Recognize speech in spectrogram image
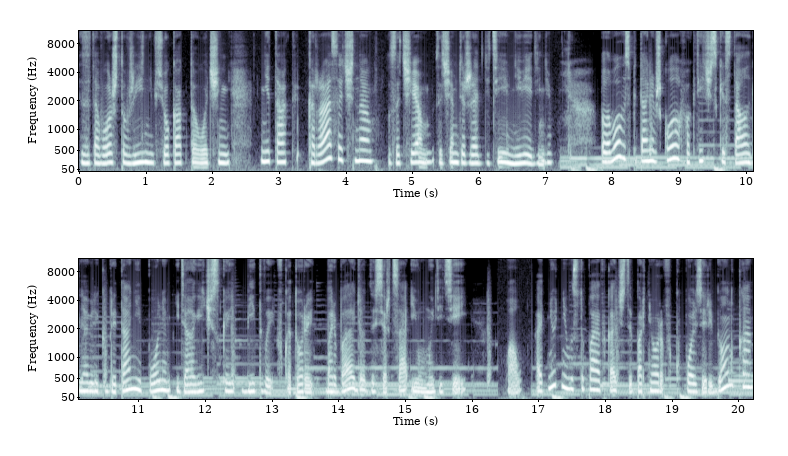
из-за того, что в жизни все как-то очень не так красочно. Зачем? Зачем держать детей в неведении? Половое воспитание в школах фактически стало для Великобритании полем идеологической битвы, в которой борьба идет за сердца и умы детей. Вау. Отнюдь не выступая в качестве партнеров к пользе ребенка,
